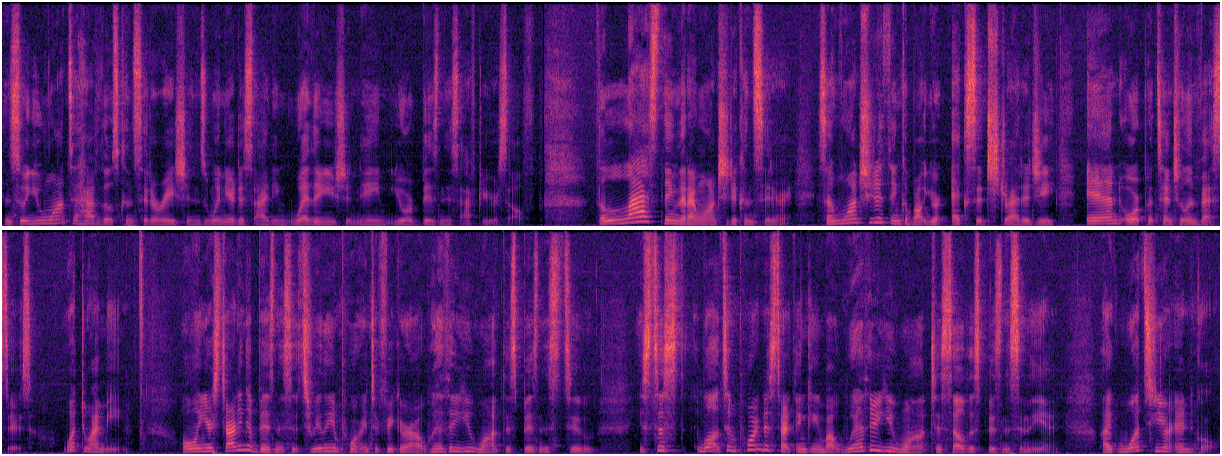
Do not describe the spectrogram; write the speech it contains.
And so you want to have those considerations when you're deciding whether you should name your business after yourself. The last thing that I want you to consider is I want you to think about your exit strategy and or potential investors. What do I mean? Well, when you're starting a business, it's really important to figure out whether you want this business to. It's just well, it's important to start thinking about whether you want to sell this business in the end. Like, what's your end goal?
